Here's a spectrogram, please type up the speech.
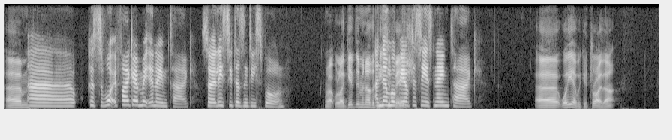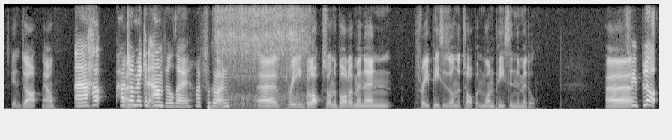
Um, Uh, because what if I go make your name tag? So at least he doesn't despawn. right, well, I give them another And then we'll be able to see his name tag. Uh, well, yeah, we could try that. It's getting dark now. Uh, how how do I make an anvil though? I've forgotten. Uh, three blocks on the bottom, and then three pieces on the top, and one piece in the middle. Uh, Three block.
